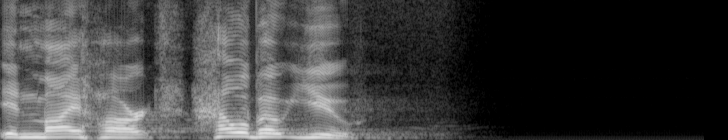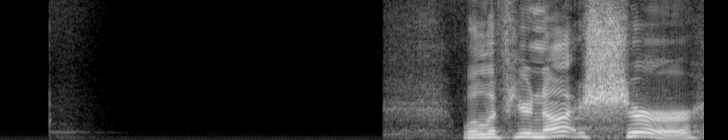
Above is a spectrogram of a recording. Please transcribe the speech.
in my heart. How about you? Well, if you're not sure,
